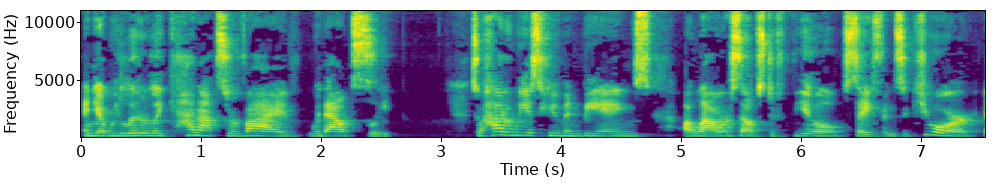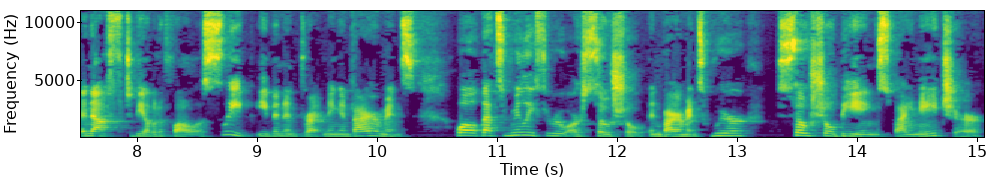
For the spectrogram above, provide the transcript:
And yet we literally cannot survive without sleep. So how do we as human beings allow ourselves to feel safe and secure enough to be able to fall asleep, even in threatening environments? Well, that's really through our social environments. We're social beings by nature.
